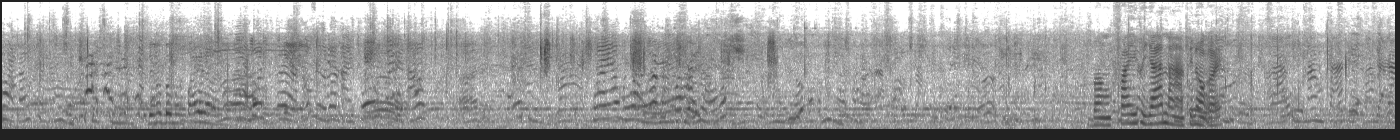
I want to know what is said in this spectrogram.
หอดแล้วเดี๋ยวมาเบิ่งมึงไปเลยรถเออเขาซื้อรถหายโป้เอาใครเอาหัวบังไฟพญานาคพี่น้องเอ้ย น้ำจ้าเด็กจ้า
